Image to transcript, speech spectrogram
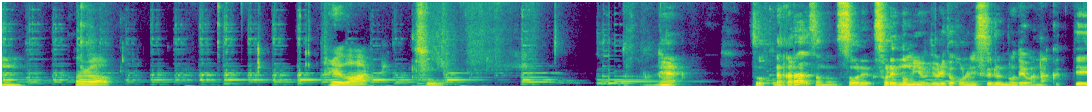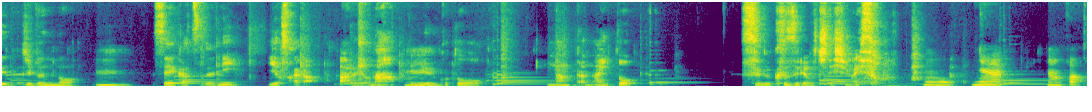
うん、からそれはそうね。そう。だからそのそれそれのみをよりどころにするのではなくて自分のうん。生活に良さがあるよなっていうことを、なんかないとすぐ崩れ落ちてしまいそう。もう。ね。なんか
